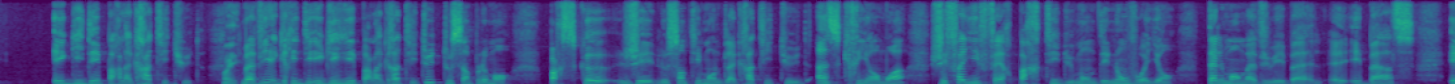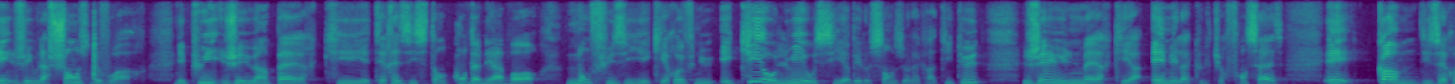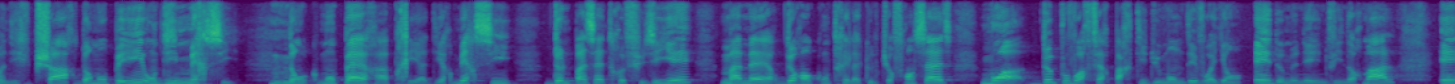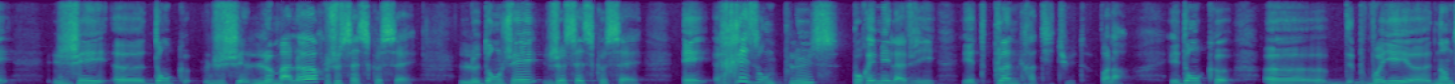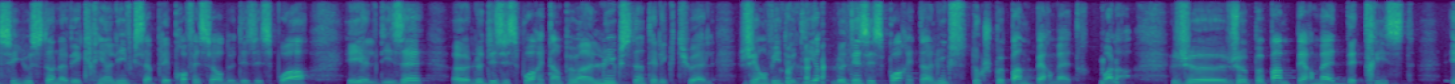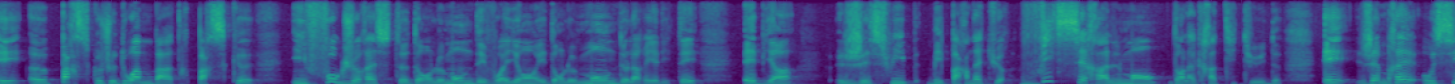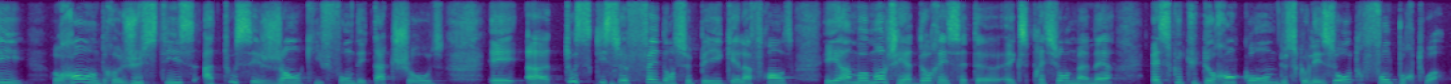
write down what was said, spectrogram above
est guidée par la gratitude. Oui. Ma vie est guidée par la gratitude tout simplement parce que j'ai le sentiment de la gratitude inscrit en moi. J'ai failli faire partie du monde des non-voyants tellement ma vue est belle est, est basse et j'ai eu la chance de voir. Et puis j'ai eu un père qui était résistant, condamné à mort, non fusillé, qui est revenu et qui oh, lui aussi avait le sens de la gratitude. J'ai eu une mère qui a aimé la culture française et comme disait René Pchard, dans mon pays on dit merci. Donc mon père a appris à dire merci de ne pas être fusillé, ma mère de rencontrer la culture française, moi de pouvoir faire partie du monde des voyants et de mener une vie normale. Et j'ai euh, donc le malheur, je sais ce que c'est. Le danger, je sais ce que c'est. Et raison de plus pour aimer la vie et être plein de gratitude. Voilà. Et donc, euh, euh, vous voyez, euh, Nancy Houston avait écrit un livre qui s'appelait Professeur de désespoir, et elle disait euh, le désespoir est un peu un luxe d'intellectuel. J'ai envie de dire le désespoir est un luxe que je ne peux pas me permettre. Voilà, je ne peux pas me permettre d'être triste, et euh, parce que je dois me battre, parce que il faut que je reste dans le monde des voyants et dans le monde de la réalité, eh bien, je suis, mais par nature, viscéralement dans la gratitude. Et j'aimerais aussi rendre justice à tous ces gens qui font des tas de choses et à tout ce qui se fait dans ce pays qu'est la France. Et à un moment, j'ai adoré cette euh, expression de ma mère, est-ce que tu te rends compte de ce que les autres font pour toi?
